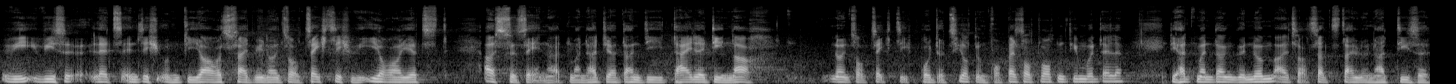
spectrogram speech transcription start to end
wie, wie sie letztendlich um die Jahreszeit wie 1960, wie ihrer jetzt auszusehen hat. Man hat ja dann die Teile, die nach 1960 produziert und verbessert wurden, die Modelle, die hat man dann genommen als Ersatzteil und hat diese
